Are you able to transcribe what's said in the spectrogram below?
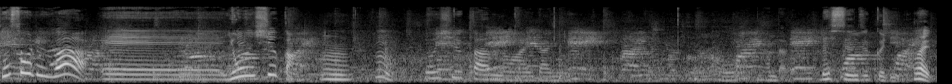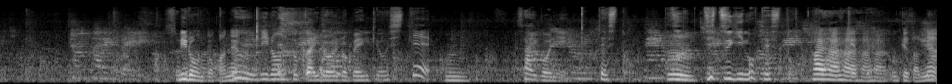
テソルは、えー、4週間うん。うん、4週間の間にこうなんだろうレッスン作り、はい。理論とかね。うん、理論とかいろいろ勉強してうん。最後にテスト、うん。実技のテスト。はいはいはいはいはい。受けたね。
